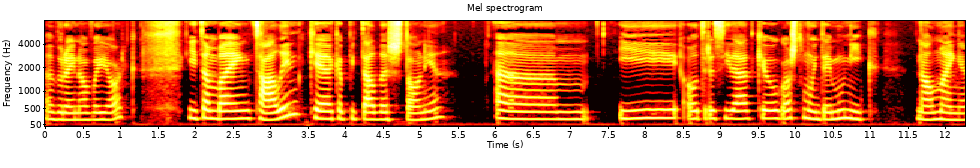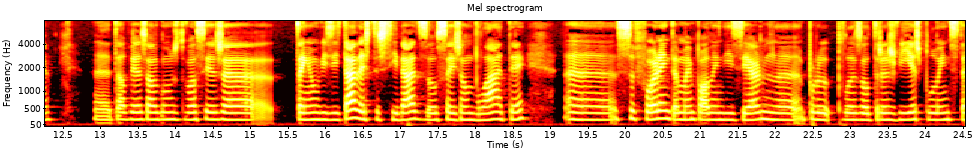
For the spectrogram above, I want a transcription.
Adorei Nova York. E também Tallinn, que é a capital da Estónia. Um, e outra cidade que eu gosto muito é Munique, na Alemanha. Uh, talvez alguns de vocês já tenham visitado estas cidades ou sejam de lá até. Uh, se forem, também podem dizer-me pelas outras vias, pelo Insta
